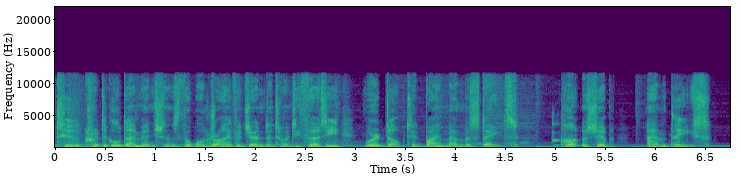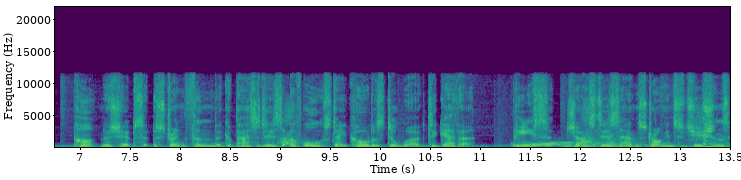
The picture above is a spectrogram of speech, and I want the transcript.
two critical dimensions that will drive Agenda 2030 were adopted by member states, partnership and peace. Partnerships strengthen the capacities of all stakeholders to work together. Peace, justice and strong institutions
